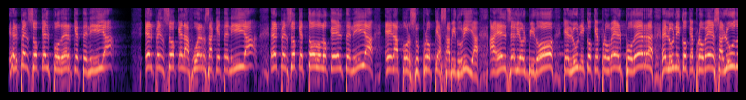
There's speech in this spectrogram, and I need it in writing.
Él pensó que el poder que tenía, él pensó que la fuerza que tenía, él pensó que todo lo que él tenía era por su propia sabiduría. A él se le olvidó que el único que provee el poder, el único que provee salud,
